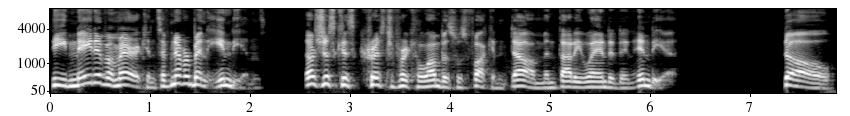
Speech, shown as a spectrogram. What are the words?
the Native Americans have never been Indians. That was just because Christopher Columbus was fucking dumb and thought he landed in India. So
